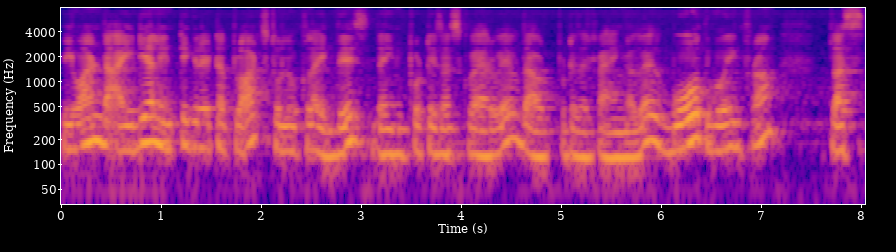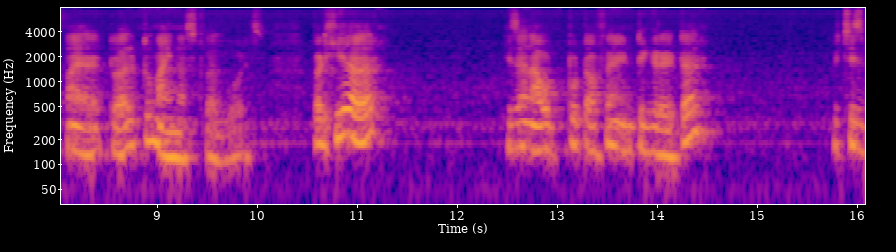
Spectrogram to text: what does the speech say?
we want the ideal integrator plots to look like this. The input is a square wave, the output is a triangle wave, both going from plus 12 to minus 12 volts. But here is an output of an integrator which is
